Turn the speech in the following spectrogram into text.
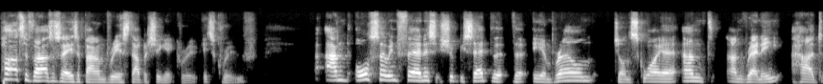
part of that, as I say, is a band re-establishing it gro- its groove. And also, in fairness, it should be said that, that Ian Brown, John Squire, and and Reni had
